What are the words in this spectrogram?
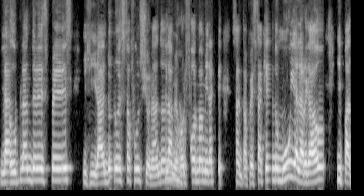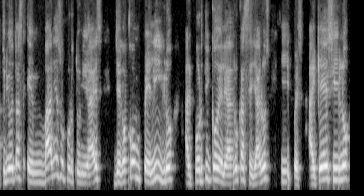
La dupla Andrés Pérez y Giraldo no está funcionando de la mejor forma. Mira que Santa Fe está quedando muy alargado y Patriotas en varias oportunidades llegó con peligro al pórtico de Leandro Castellanos y pues hay que decirlo,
